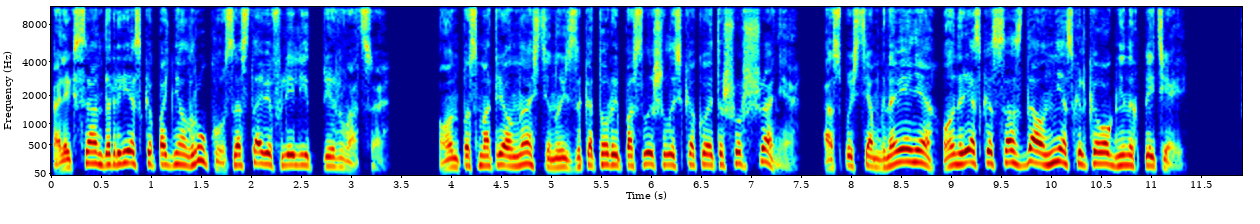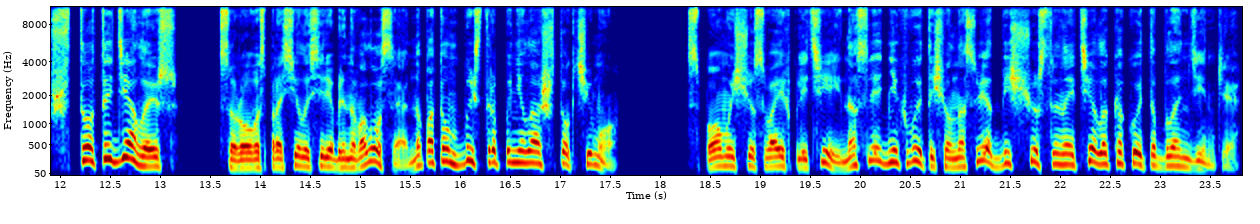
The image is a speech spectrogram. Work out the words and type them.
Александр резко поднял руку, заставив Лилит прерваться. Он посмотрел на стену, из-за которой послышалось какое-то шуршание, а спустя мгновение он резко создал несколько огненных плетей. «Что ты делаешь?» — сурово спросила серебряноволосая, но потом быстро поняла, что к чему. С помощью своих плетей наследник вытащил на свет бесчувственное тело какой-то блондинки.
